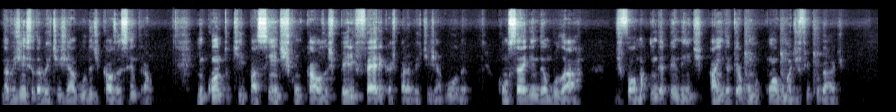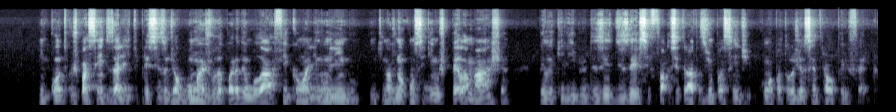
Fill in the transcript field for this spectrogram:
na vigência da vertigem aguda de causa central enquanto que pacientes com causas periféricas para vertigem aguda conseguem deambular de forma independente, ainda que alguma, com alguma dificuldade. Enquanto que os pacientes ali que precisam de alguma ajuda para deambular ficam ali num limbo, em que nós não conseguimos, pela marcha, pelo equilíbrio, dizer se, se trata de um paciente com uma patologia central ou periférica.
